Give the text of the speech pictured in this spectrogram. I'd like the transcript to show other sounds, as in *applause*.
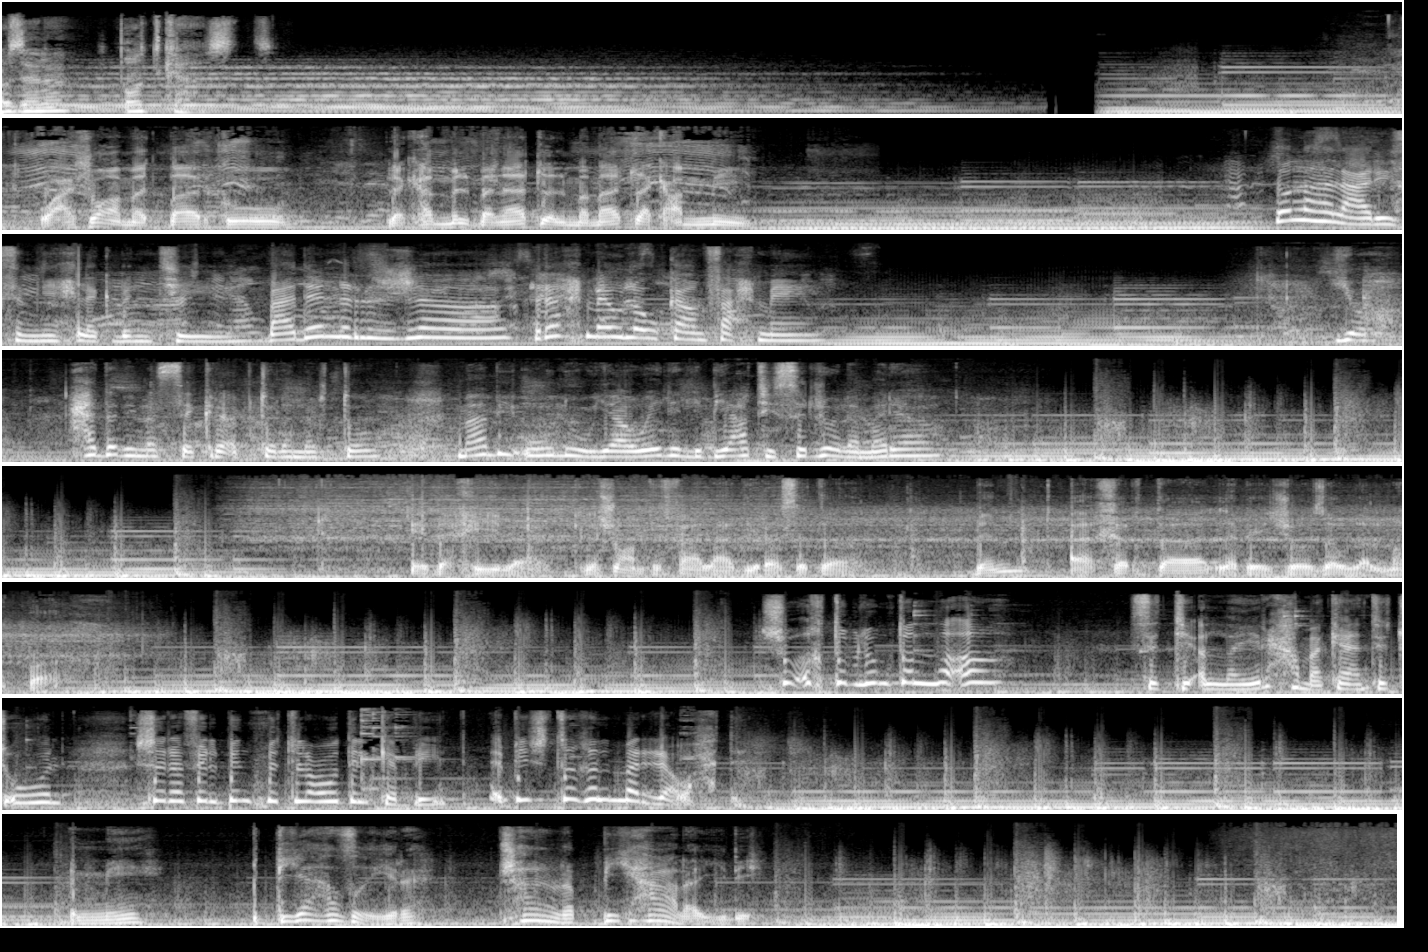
روزانا بودكاست. وعشو عم تباركوا لك هم البنات للممات لك عمي. والله هالعريس منيح لك بنتي. بعدين الرجال رحمة ولو كان فحمة. يوه حدا بيمسك رقبته لمرته؟ ما بيقولوا يا ويل اللي بيعطي سره لمرة إيه دخيلك؟ لشو عم تفعل على دراستها؟ بنت آخرتها لبيت جوزها وللمطبخ شو اخته بلو مطلقة؟ ستي الله يرحمها كانت تقول شرف البنت مثل عود الكبريت بيشتغل مرة واحدة. أمي بدي إياها صغيرة مشان نربيها على إيدي.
